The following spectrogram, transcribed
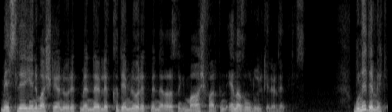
Mesleğe yeni başlayan öğretmenlerle kıdemli öğretmenler arasındaki maaş farkının en az olduğu ülkelerden biriyiz. Bu ne demek?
